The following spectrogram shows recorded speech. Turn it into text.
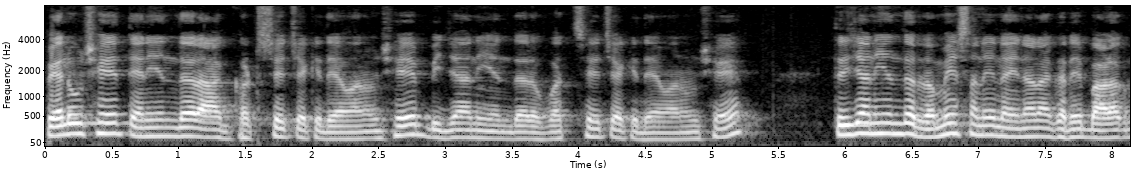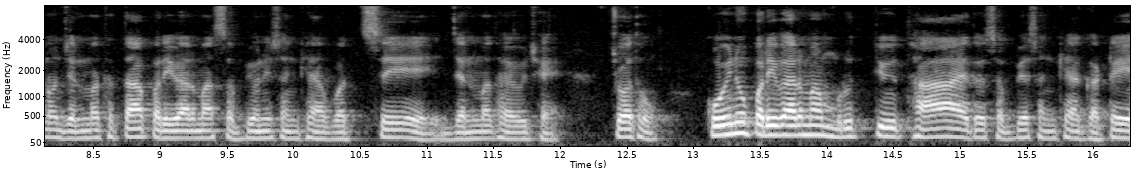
પહેલું છે, તેની અંદર આ ઘટશે ચેકી દેવાનું છે, બીજાની અંદર વધશે ચેકી દેવાનું છે. ત્રીજાની અંદર રમેશ અને નૈનાના ઘરે બાળકનો જન્મ થતાં પરિવારમાં સભ્યોની સંખ્યા વધશે, જન્મ થયો છે. ચોથું, કોઈનું પરિવારમાં મૃત્યુ થાય તો સભ્ય સંખ્યા ઘટે.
